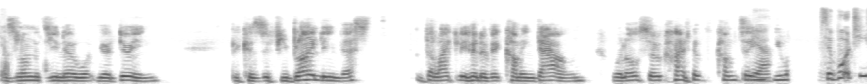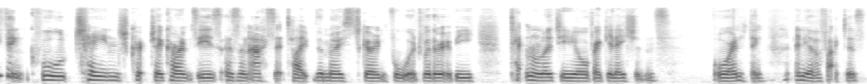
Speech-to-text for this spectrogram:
yep. as long as you know what you're doing. Because if you blindly invest, the likelihood of it coming down will also kind of come to yeah. you. So, what do you think will change cryptocurrencies as an asset type the most going forward, whether it be technology or regulations or anything, any other factors?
